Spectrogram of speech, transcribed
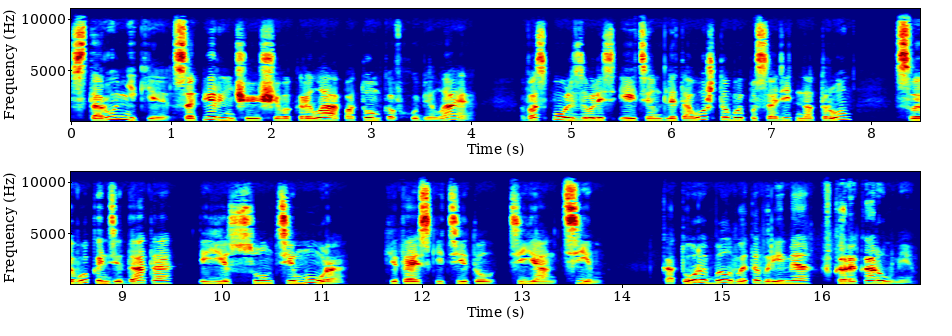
Сторонники соперничающего крыла потомков Хубилая воспользовались этим для того, чтобы посадить на трон своего кандидата Есун Тимура, китайский титул Тиян Тин, который был в это время в Каракаруме.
